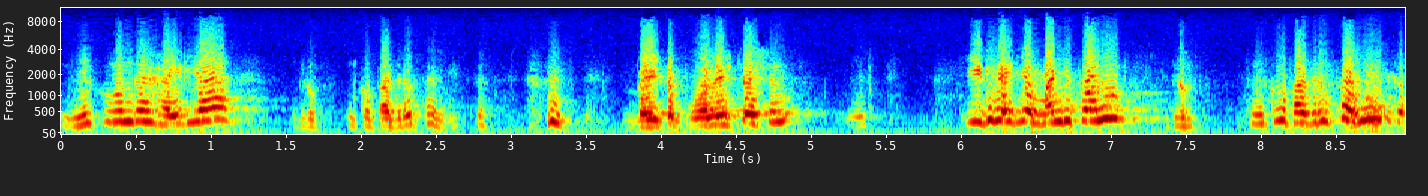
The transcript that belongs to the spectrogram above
నీకు ఉందే ఐడియా? ఇంకో పది రూపాయలు తీసుకో బయట పోలీస్ స్టేషన్. ఇది ఐడియా మండిపోను. ఇంకో పది రూపాయలు తీసుకో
